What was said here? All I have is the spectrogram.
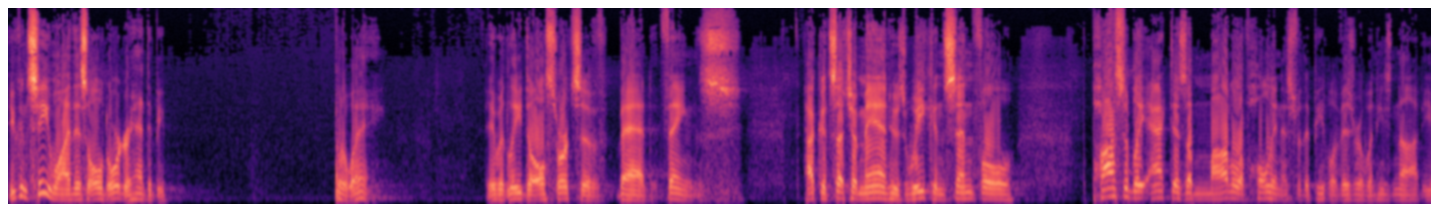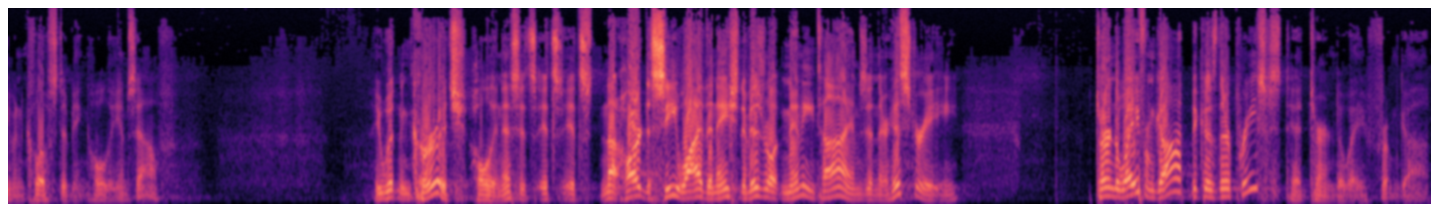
You can see why this old order had to be put away. It would lead to all sorts of bad things. How could such a man who's weak and sinful possibly act as a model of holiness for the people of Israel when he's not even close to being holy himself? He wouldn't encourage holiness. It's, it's, it's not hard to see why the nation of Israel, many times in their history, turned away from God because their priests had turned away from God.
